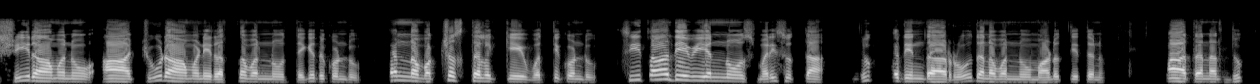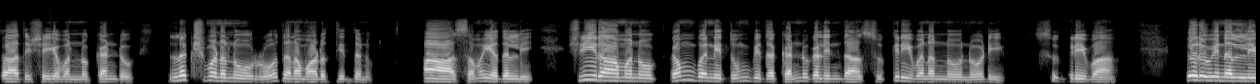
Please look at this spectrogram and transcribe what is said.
ಶ್ರೀರಾಮನು ಆ ಚೂಡಾಮಣಿ ರತ್ನವನ್ನು ತೆಗೆದುಕೊಂಡು ತನ್ನ ವಕ್ಷಸ್ಥಲಕ್ಕೆ ಒತ್ತಿಕೊಂಡು ಸೀತಾದೇವಿಯನ್ನು ಸ್ಮರಿಸುತ್ತಾ ದುಃಖದಿಂದ ರೋದನವನ್ನು ಮಾಡುತ್ತಿದ್ದನು. ಆತನ ದುಃಖಾತಿಶಯವನ್ನು ಕಂಡು ಲಕ್ಷ್ಮಣನು ರೋದನ ಮಾಡುತ್ತಿದ್ದನು. ಆ ಸಮಯದಲ್ಲಿ ಶ್ರೀರಾಮನು ಕಂಬನಿ ತುಂಬಿದ ಕಣ್ಣುಗಳಿಂದ ಸುಗ್ರೀವನನ್ನು ನೋಡಿ, ಸುಗ್ರೀವ, ಕರುವಿನಲ್ಲಿ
